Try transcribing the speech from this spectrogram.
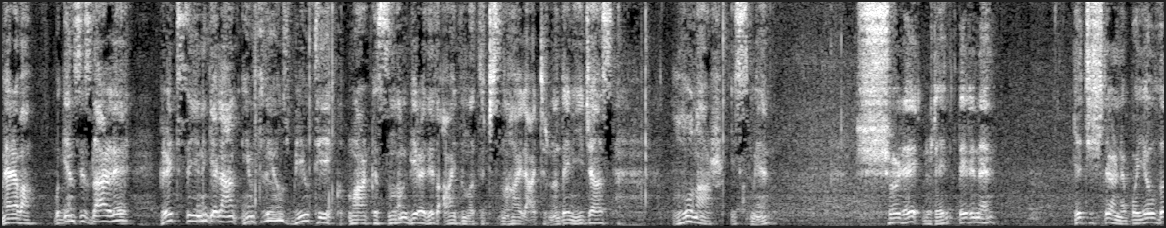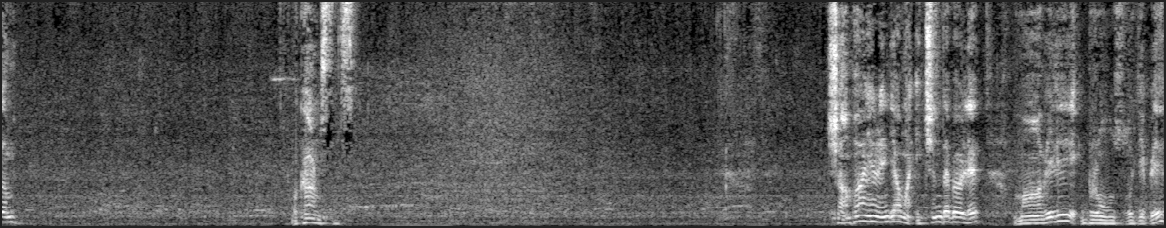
Merhaba. Bugün sizlerle gratis'e yeni gelen Influence Beauty markasının bir adet aydınlatıcısını, highlighter'ını deneyeceğiz. Lunar ismi. Şöyle renklerine, geçişlerine bayıldım. Bakar mısınız? Şampanya rengi ama içinde böyle mavili bronzlu gibi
